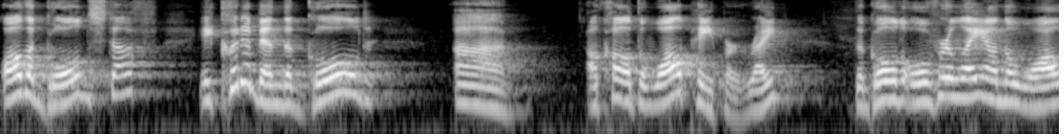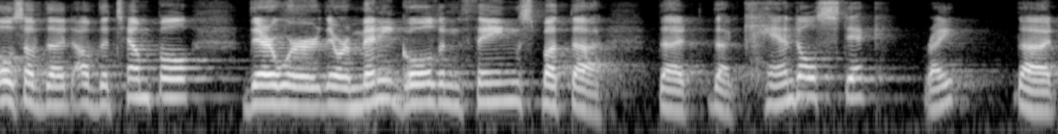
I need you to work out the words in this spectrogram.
All the gold stuff. It could have been the gold, uh, I'll call it the wallpaper, right? The gold overlay on the walls of the, of the temple. There were, there were many golden things, but the, the, the candlestick, right? The,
